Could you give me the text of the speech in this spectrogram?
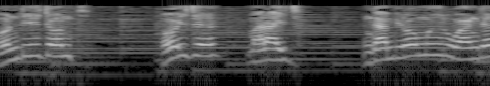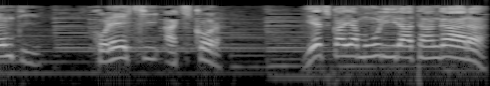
ondijo nti oije maraije ngambira omwiru wange nti koleki akikora? Yesu kaya muulira atangara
